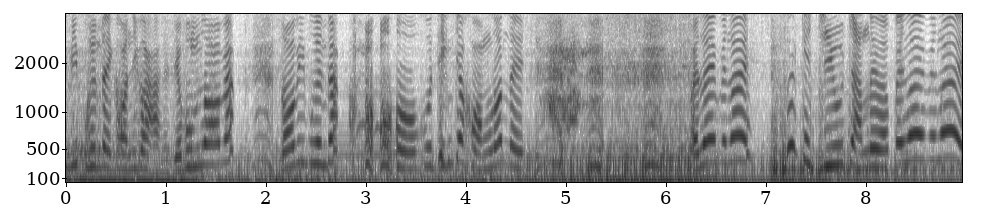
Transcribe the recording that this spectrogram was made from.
ให้พี่ปืนไปก่อนดีกว่า เดี๋ยวผมรอแป๊บ รอพี่ปืนแป๊บ โอ้โห กูทิ้งเจ้าของรถเลย ไปเลยไปเลยเกชิวจัดเลยไปเลยไปเลย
